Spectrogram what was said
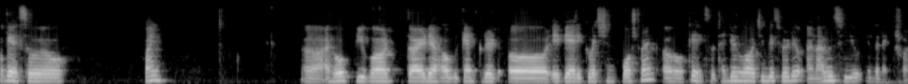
Okay so fine. Uh, I hope you got the idea how we can create a API request in Postman. Uh, okay, so thank you for watching this video and I will see you in the next one.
